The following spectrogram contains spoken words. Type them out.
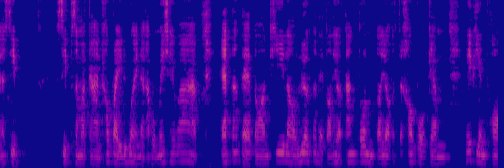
นะ 10 10 สมการเข้าไปด้วยนะครับผมไม่ใช่ว่า แอดตั้งแต่ตอนที่เราเลือกตั้งแต่ตอนที่เราตั้งต้น ตอนที่เราจะเข้าโปรแกรมไม่เพียงพอ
